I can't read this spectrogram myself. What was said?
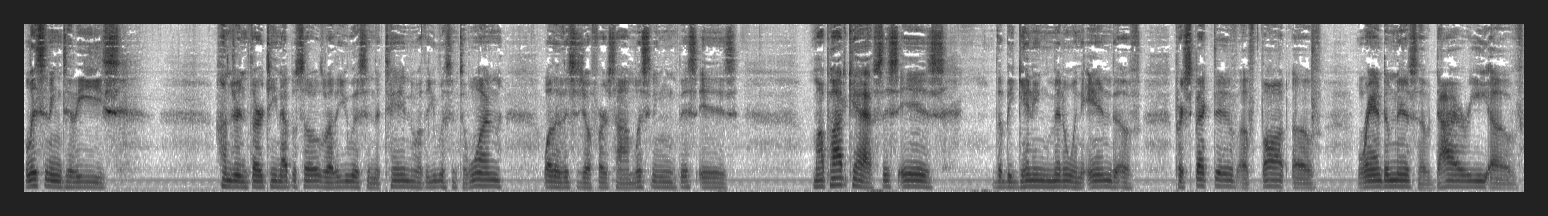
listening to these 113 episodes, whether you listen to 10, whether you listen to one, whether this is your first time listening. This is my podcast. This is the beginning, middle, and end of perspective, of thought, of randomness, of diary, of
